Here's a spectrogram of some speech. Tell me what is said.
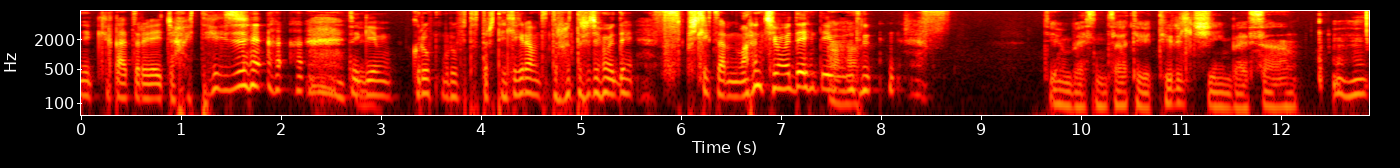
нэг газар яаж авах гэж. Тэг юм групп мөрөв дотор Telegram дотор өдрч юм тий. Бичлэг зарна маран ч юм уу тий. Тийм юм тэр. Тийм байсан. За тэгээд тэрэлж юм байсан. Аа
